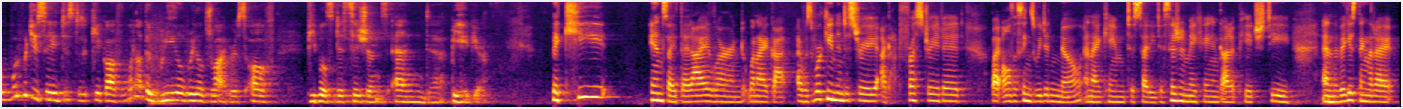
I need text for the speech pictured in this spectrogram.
what would you say, just to kick off, what are the real, real drivers of people's decisions and uh, behavior? The key insight that I learned when I got I was working in industry, I got frustrated by all the things we didn't know and I came to study decision making and got a PhD. And the biggest thing that I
